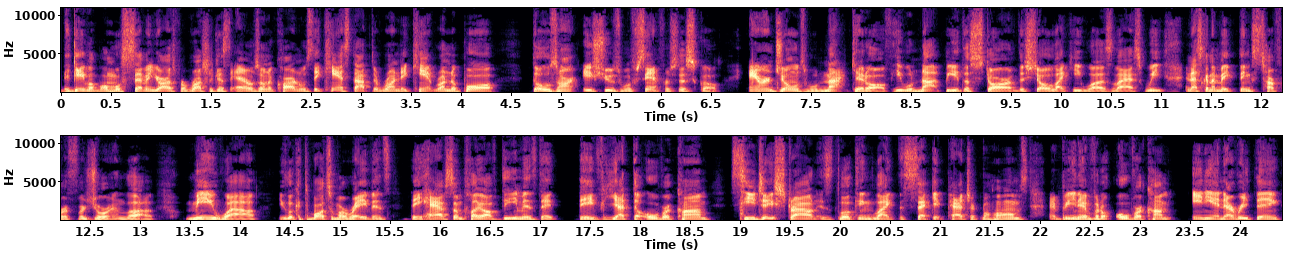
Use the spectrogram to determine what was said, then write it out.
they gave up almost seven yards per rush against the Arizona Cardinals. They can't stop the run. They can't run the ball. Those aren't issues with San Francisco. Aaron Jones will not get off. He will not be the star of the show like he was last week. And that's going to make things tougher for Jordan Love. Meanwhile, you look at the Baltimore Ravens, they have some playoff demons that they've yet to overcome. CJ Stroud is looking like the second Patrick Mahomes and being able to overcome any and everything.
